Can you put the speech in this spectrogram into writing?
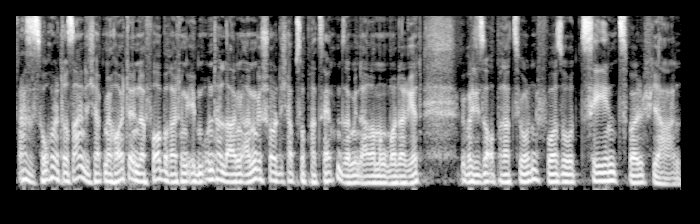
Das ist hochinteressant. Ich habe mir heute in der Vorbereitung eben Unterlagen angeschaut. Ich habe so Patientenseminare moderiert über diese Operationen vor so 10, 12 Jahren.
